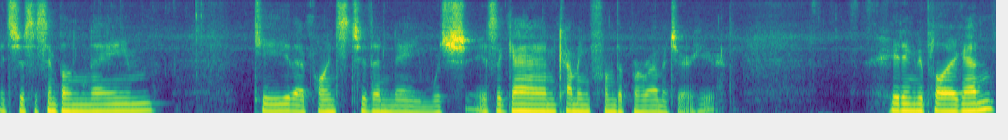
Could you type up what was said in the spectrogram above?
It's just a simple name key that points to the name, which is again coming from the parameter here. Hitting deploy again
